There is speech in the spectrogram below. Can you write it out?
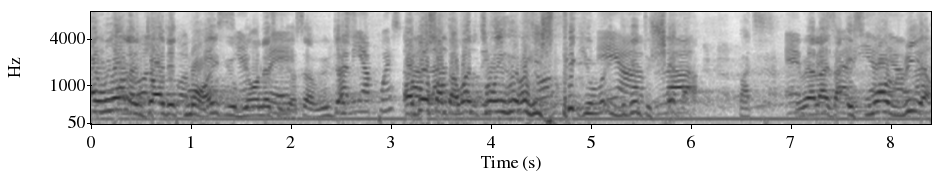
And we all enjoyed it more, if you be honest with yourself. You just, although sometimes when, when he speaks, you really begin to shiver. But you realize that it's more real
